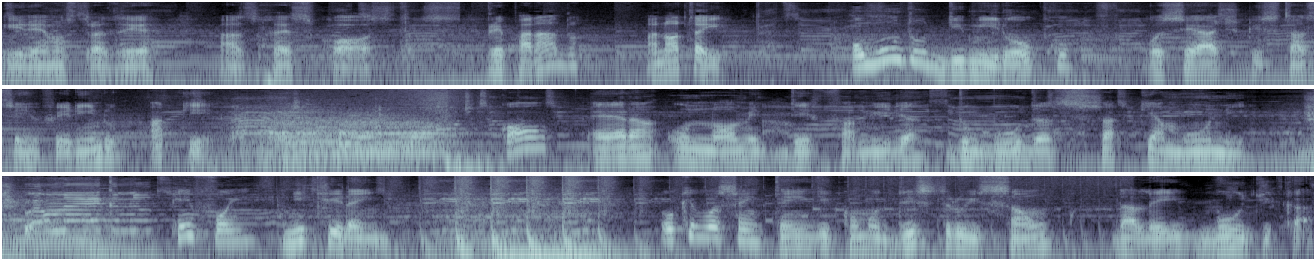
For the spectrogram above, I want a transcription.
iremos trazer as respostas. Preparado? Anota aí. O mundo de Miroku, você acha que está se referindo a quê? Qual era o nome de família do Buda Sakyamuni? Quem foi Nichiren? O que você entende como destruição da lei búdica?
